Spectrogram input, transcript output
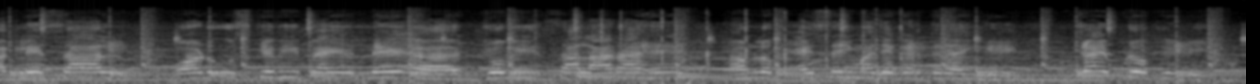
अगले साल, और उसके भी पहले जो भी साल आ रहा है, हम लोग ऐसे ही मज़े करते रहेंगे। जय प्रोग्रेटिव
